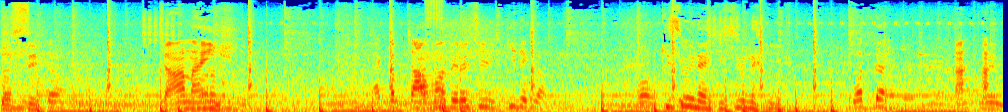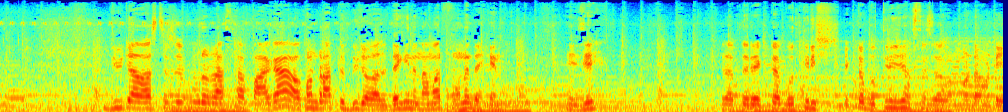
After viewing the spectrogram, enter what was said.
করছি। চা নাই। এক কাপ চা আমার- বেরোছি কি দেখলাম? কিছুই নাই কিছুই নাই। দুইটা বাজতেছে, পুরো রাস্তা পাকা। এখন রাতে দুইটা বাজে। দেখি না, আমার ফোনে দেখেন। এই যে, রাতের একটা বত্রিশ একটা বত্রিশ আসতেছে এখন মোটামুটি।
